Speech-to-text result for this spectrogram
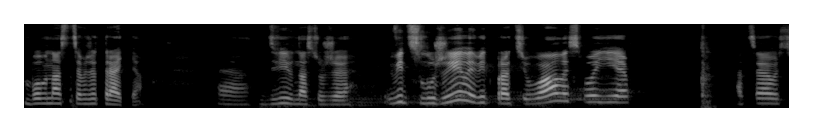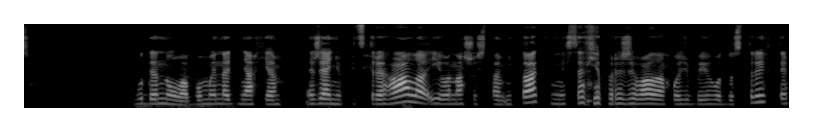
Бо в нас це вже третя. Е, Дві в нас вже відслужили, відпрацювали своє. А це ось буде нова, бо ми на днях я Женю підстригала, і вона щось там і так, і не всяк я переживала, хоч би його достригти.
